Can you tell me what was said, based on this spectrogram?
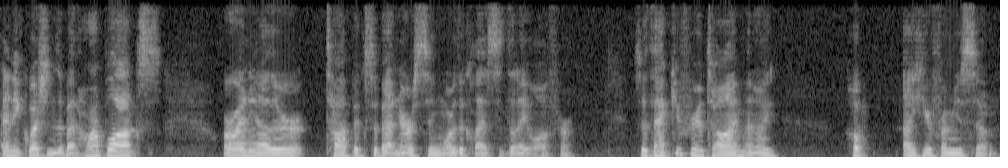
Any questions about heart blocks or any other topics about nursing or the classes that I offer. So thank you for your time, and I hope I hear from you soon.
